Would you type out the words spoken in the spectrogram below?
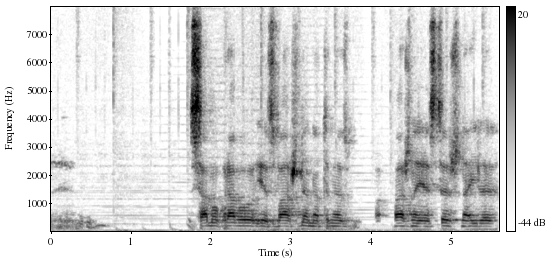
e, samo prawo jest ważne, natomiast ważne jest też, na ile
